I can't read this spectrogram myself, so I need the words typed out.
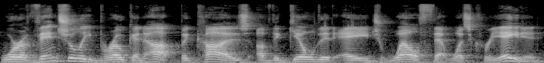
were eventually broken up because of the Gilded Age wealth that was created.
